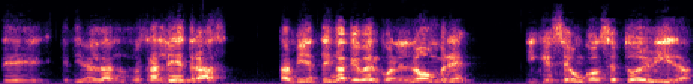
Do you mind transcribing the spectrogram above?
de, que tienen las, nuestras letras también tenga que ver con el nombre y que sea un concepto de vida.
